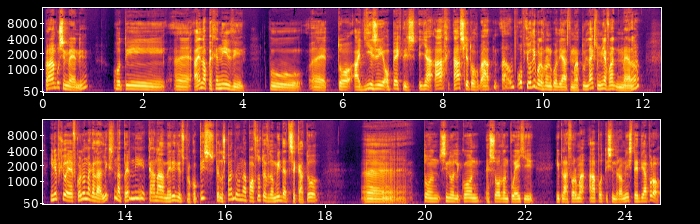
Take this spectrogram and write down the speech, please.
Πράγμα που σημαίνει ότι ε, ένα παιχνίδι που ε, το αγγίζει ο παίχτη για άσχετο οποιοδήποτε χρονικό διάστημα τουλάχιστον μία φορά την ημέρα είναι πιο εύκολο να καταλήξει να παίρνει κανένα μερίδιο της προκοπής τέλος πάντων από αυτό το 70% ε, των συνολικών εσόδων που έχει η πλατφόρμα από τη συνδρομή Stadia Pro.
